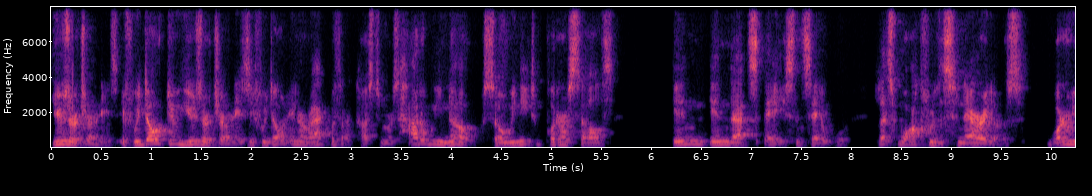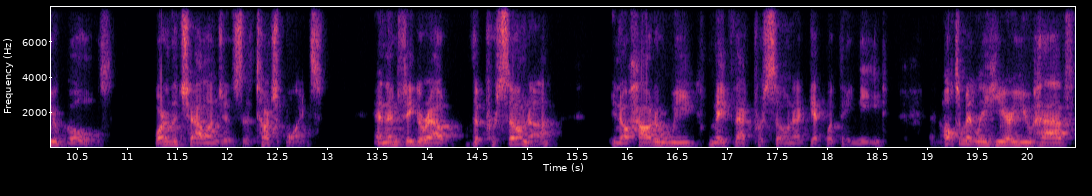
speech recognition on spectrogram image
User journeys. If we don't do user journeys, if we don't interact with our customers, how do we know? So we need to put ourselves in, in that space and say, let's walk through the scenarios. What are your goals? What are the challenges, the touch points? And then figure out the persona, you know, how do we make that persona get what they need? And ultimately here you have,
